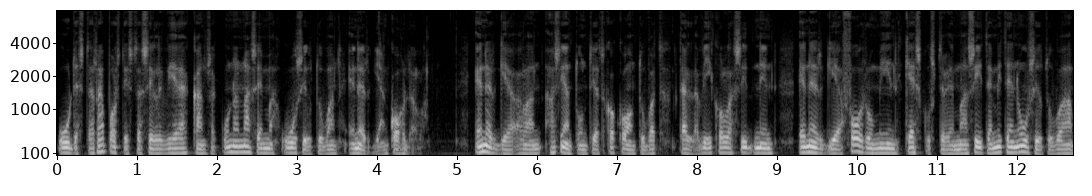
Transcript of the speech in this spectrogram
uudesta raportista selviää kansakunnan asema uusiutuvan energian kohdalla. Energia-alan asiantuntijat kokoontuvat tällä viikolla Sydneyn energiafoorumiin keskustelemaan siitä, miten uusiutuvaa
